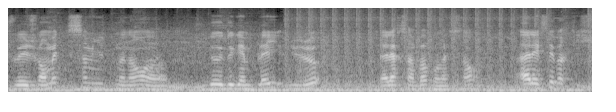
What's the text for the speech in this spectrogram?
je, vais, je vais en mettre 5 minutes maintenant euh, de, gameplay du jeu. Ça a l'air sympa pour l'instant. Allez, c'est parti.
